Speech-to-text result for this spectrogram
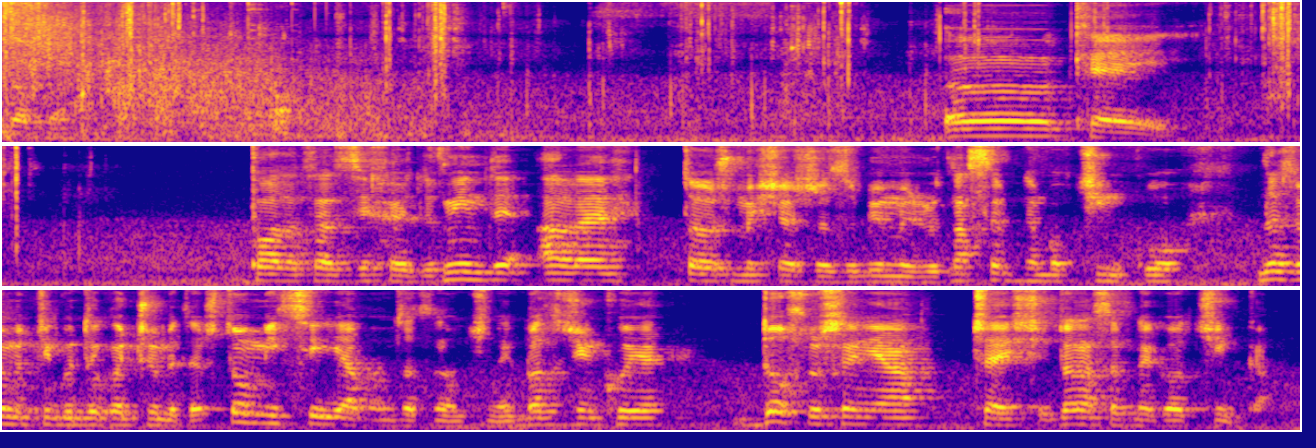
Dobra. Okej. Pora teraz zjechać do windy, ale to już myślę, że zrobimy już w następnym odcinku. W następnym odcinku dokończymy też tą misję. Ja Wam za ten odcinek bardzo dziękuję. Do usłyszenia. Cześć. Do następnego odcinka.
